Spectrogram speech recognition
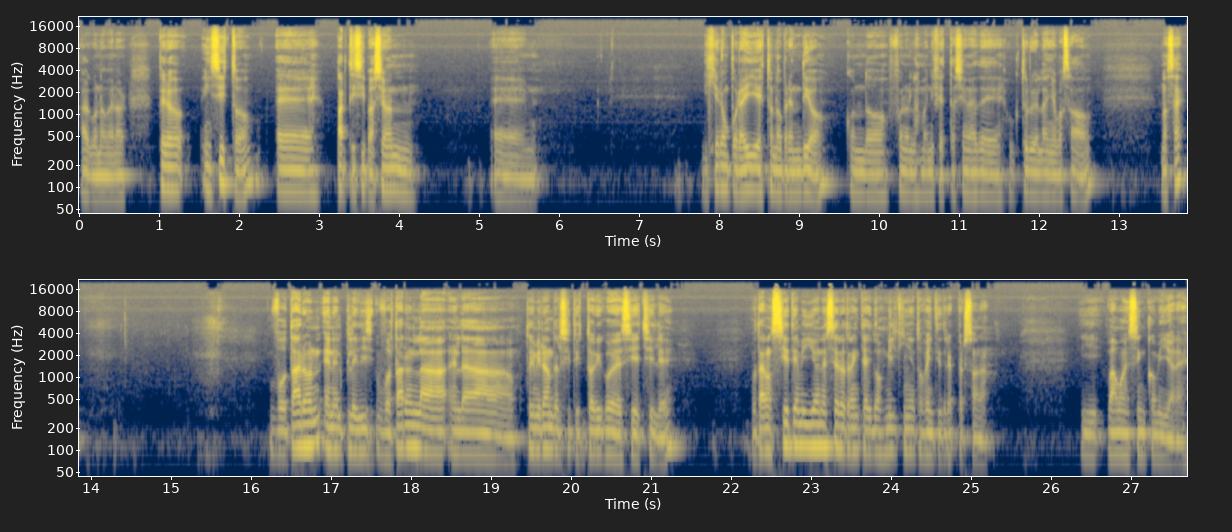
algo no menor. Pero, insisto, eh, participación, eh, dijeron por ahí esto no prendió cuando fueron las manifestaciones de octubre del año pasado. No sé, votaron en el votaron en la, en la estoy mirando el sitio histórico de CIE Chile votaron 7.032.523 personas. Y vamos en 5 millones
